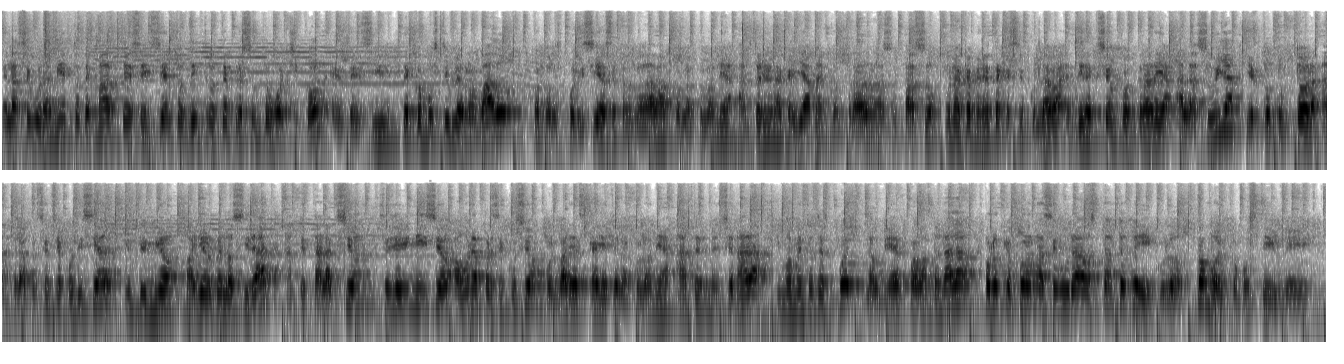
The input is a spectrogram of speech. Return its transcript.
el aseguramiento de más de 600 litros de presunto huachicol, es decir, de combustible robado. Cuando los policías se trasladaban por la colonia Antonio Nakayama, encontraron a su paso una camioneta que circulaba en dirección contraria a la suya y el conductor, ante la presencia policial, imprimió mayor velocidad. Ante tal acción, se dio inicio a una persecución por varias calles de la colonia antes mencionada y momentos después la unidad fue abandonada por lo que fueron asegurados tanto el vehículo como el combustible.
